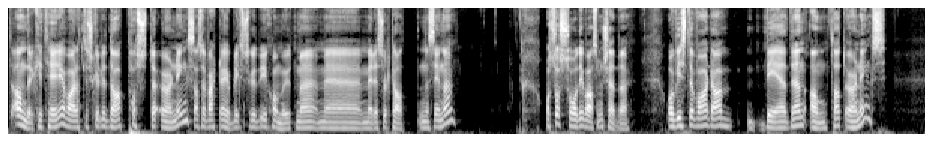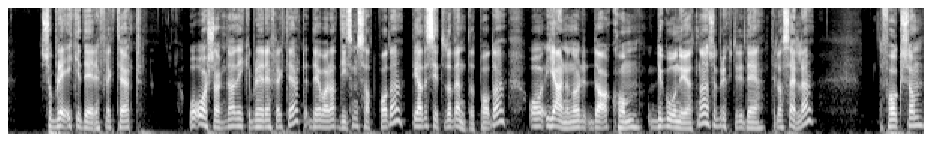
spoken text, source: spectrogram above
Det andre kriteriet var at de skulle da poste earnings, altså hvert øyeblikk skulle de komme ut med, med, med resultatene sine. Og så så de hva som skjedde. Og hvis det var da bedre enn antatt earnings, så ble ikke det reflektert. Og årsaken til at det ikke ble reflektert, det var at de som satt på det, de hadde sittet og ventet på det, og gjerne når da kom de gode nyhetene, så brukte de det til å selge. Folk som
